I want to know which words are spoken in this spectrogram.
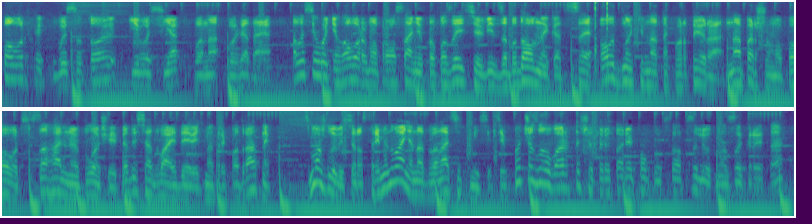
поверхи висотою, і ось як вона виглядає. Але сьогодні говоримо про останню пропозицію від забудовника. Це однокімнатна квартира на першому поверсі загальною площею 52,9 метрів квадратних з можливістю розтермінування на 12 місяців. Хочу зауважити, що територія комплексу абсолютно закрита.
